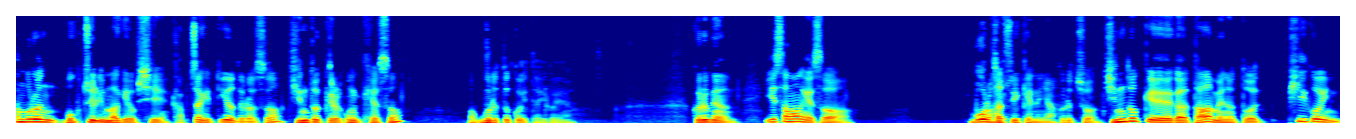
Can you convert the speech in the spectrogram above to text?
아무런 목줄 입마개 없이 갑자기 뛰어들어서 진돗개를 공격해서 막 물어 뜯고 있다 이거예요. 그러면 이 상황에서 뭘할 자- 수 있겠느냐? 그렇죠. 진돗개가 다음에는 또 피고인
